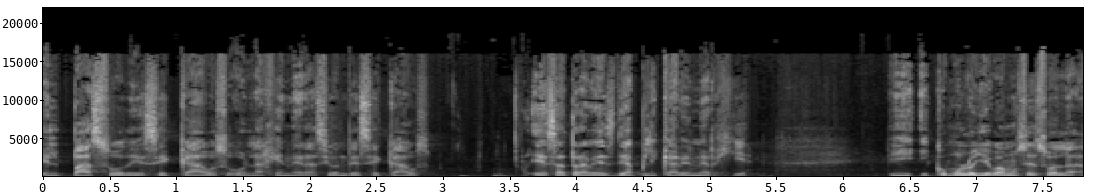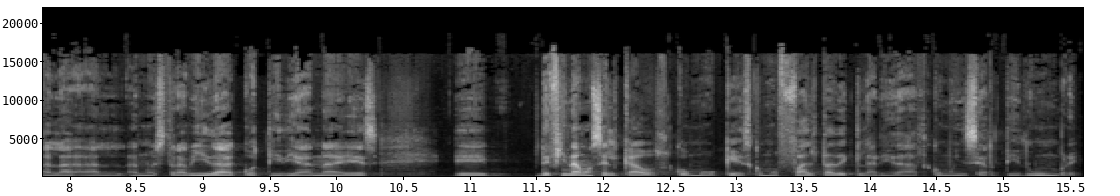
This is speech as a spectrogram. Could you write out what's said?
el paso de ese caos o la generación de ese caos es a través de aplicar energía. Y, cómo lo llevamos eso a, nuestra vida cotidiana es... Eh, Definamos el caos como qué es, como falta de claridad, como incertidumbre,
